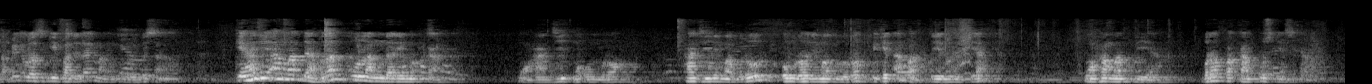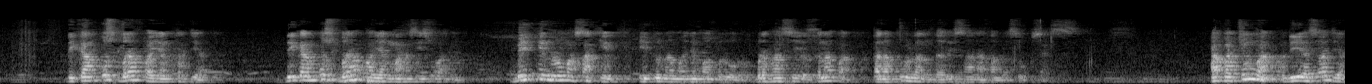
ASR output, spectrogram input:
Tapi kalau segi fadilah emang lebih besar. Ki Haji Ahmad Dahlan pulang dari Mekah. Mau haji, mau umroh. Hajinya mabrur, umrohnya mabrur. Bikin apa di Indonesia? Muhammad dia. Berapa kampusnya sekarang? Di kampus berapa yang kerja? Di kampus berapa yang mahasiswa? Bikin rumah sakit, itu namanya mabrur. Berhasil. Kenapa? Karena pulang dari sana tambah sukses. Apa cuma dia saja?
